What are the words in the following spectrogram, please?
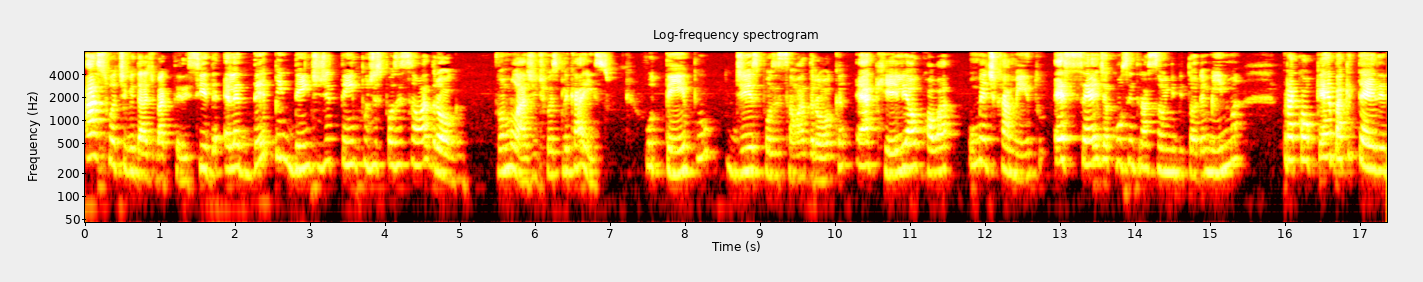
A sua atividade bactericida ela é dependente de tempo de exposição à droga. Vamos lá, a gente vai explicar isso. O tempo de exposição à droga é aquele ao qual a, o medicamento excede a concentração inibitória mínima para qualquer bactéria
